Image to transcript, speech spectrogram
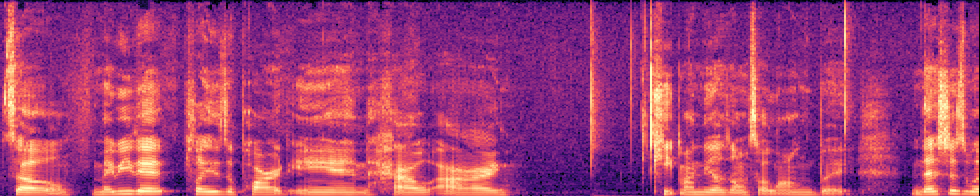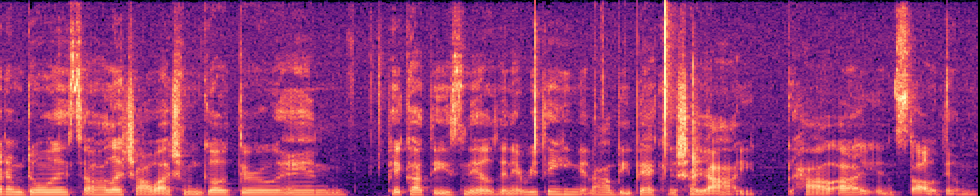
So maybe that plays a part in how I keep my nails on so long, but that's just what I'm doing. So I'll let y'all watch me go through and pick out these nails and everything, and I'll be back and show y'all how, how I install them.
